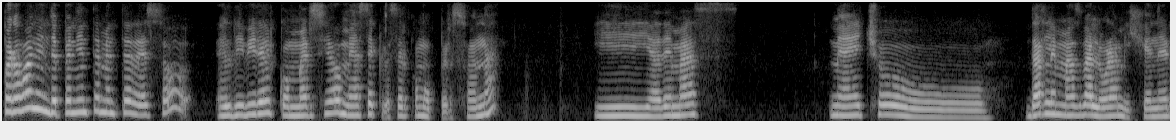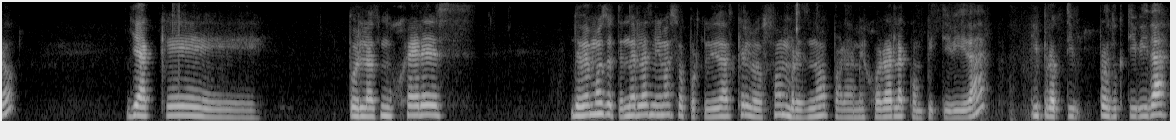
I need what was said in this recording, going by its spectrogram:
Pero bueno, independientemente de eso, el vivir el comercio me hace crecer como persona y además me ha hecho darle más valor a mi género, ya que pues las mujeres debemos de tener las mismas oportunidades que los hombres, ¿no? Para mejorar la competitividad y productividad,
